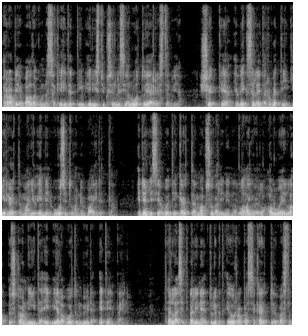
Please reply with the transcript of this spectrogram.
Arabian valtakunnassa kehitettiin edistyksellisiä luottojärjestelyjä. Shekkejä ja vekseleitä ruvettiin kirjoittamaan jo ennen vuosituhannen vaihdetta. Edellisiä voitiin käyttää maksuvälineenä laajoilla alueilla, joskaan niitä ei vielä voitu myydä eteenpäin. Tällaiset välineet tulivat Euroopassa käyttöön vasta 1100-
